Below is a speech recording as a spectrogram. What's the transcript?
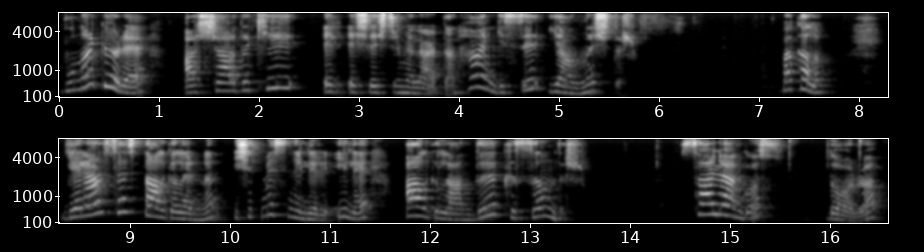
Buna göre aşağıdaki eşleştirmelerden hangisi yanlıştır? Bakalım. Gelen ses dalgalarının işitme sinirleri ile algılandığı kısımdır. Salyangoz doğru.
